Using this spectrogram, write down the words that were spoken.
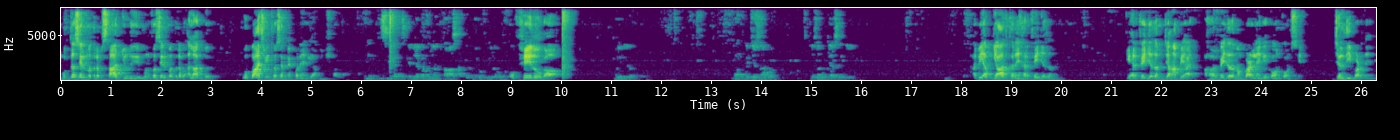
متصل مطلب ساتھ جڑی ہوئی۔ منفصل مطلب الگ۔ وہ پانچویں فصل میں پڑھیں گے آپ ان شاء اللہ وہ فیل ہوگا۔ ابھی آپ یاد کریں حرف جزم۔ کہ حرف جزم جہاں پہ حرف جزم ہم پڑھ لیں گے کون کون سے؟ جلدی پڑھ دیں گے۔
